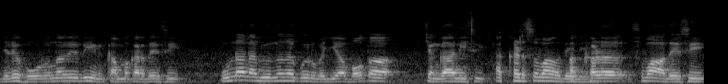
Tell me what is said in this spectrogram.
ਜਿਹੜੇ ਹੋਰ ਉਹਨਾਂ ਦੇ ਅਧੀਨ ਕੰਮ ਕਰਦੇ ਸੀ ਉਹਨਾਂ ਦਾ ਵੀ ਉਹਨਾਂ ਦਾ ਕੋਈ ਰਵੱਈਆ ਬਹੁਤਾ ਚੰਗਾ ਨਹੀਂ ਸੀ। ਅਖੜ ਸੁਭਾਅ ਦੇ ਨੇ। ਅੱਖੜ ਸੁਭਾਅ ਦੇ ਸੀ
